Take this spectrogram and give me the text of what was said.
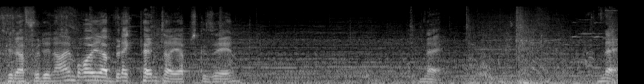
Okay, dafür den einen brauche ich ja Black Panther. Ihr habt es gesehen. Nee. Nee.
